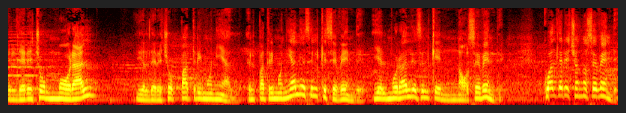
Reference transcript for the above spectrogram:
El derecho moral y el derecho patrimonial. El patrimonial es el que se vende y el moral es el que no se vende. ¿Cuál derecho no se vende?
